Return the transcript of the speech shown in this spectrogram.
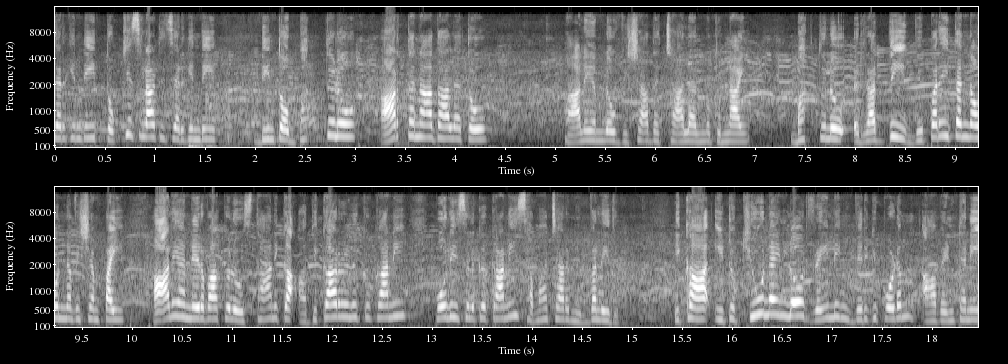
జరిగింది తొక్కిసలాట జరిగింది. దీంతో భక్తులు ఆర్తనాదాలతో ఆలయంలో విషాద చాలనుకున్నాయి భక్తులు రద్దీ విపరీతంగా ఉన్న విషయంపై ఆలయ నిర్వాహకులు స్థానిక అధికారులకు కానీ పోలీసులకు కానీ సమాచారం ఇవ్వలేదు. ఇక ఇటు క్యూ లైన్లో రైలింగ్ విరిగిపోవడం ఆ వెంటనే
